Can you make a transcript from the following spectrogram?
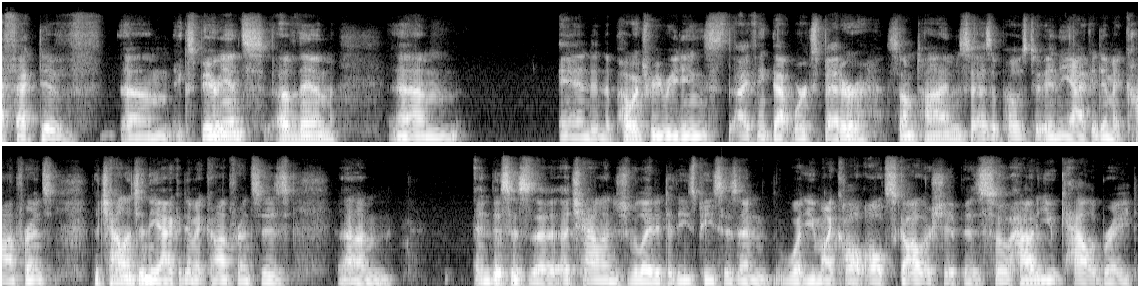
affective um, experience of them. Um, and in the poetry readings, I think that works better sometimes as opposed to in the academic conference. The challenge in the academic conference is um, and this is a, a, challenge related to these pieces and what you might call alt scholarship is so how do you calibrate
